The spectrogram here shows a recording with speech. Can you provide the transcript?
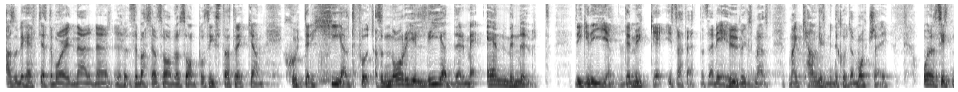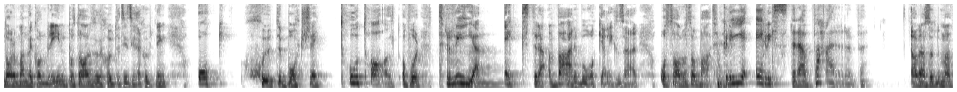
Alltså det häftigaste var ju när, när Sebastian Samuelsson på sista sträckan skjuter helt fullt. Alltså Norge leder med en minut. Vilket är jättemycket i stafetten. Så det är hur mycket som helst. Man kan liksom inte skjuta bort sig. Och den sista norrmannen kommer in på stadion och ska skjuta sin sista skjutning. Och skjuter bort sig totalt och får tre extra varv att åka. Liksom så här. Och Samuelsson bara... Tre extra varv. Ja, men alltså, man,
